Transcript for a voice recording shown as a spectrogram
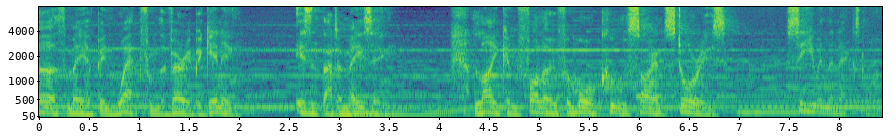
Earth may have been wet from the very beginning. Isn't that amazing? Like and follow for more cool science stories. See you in the next one.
